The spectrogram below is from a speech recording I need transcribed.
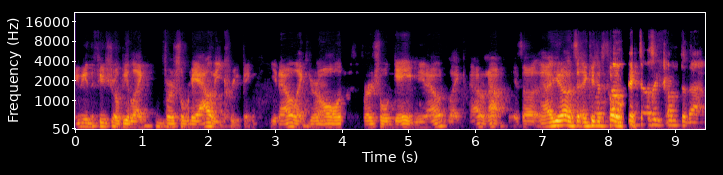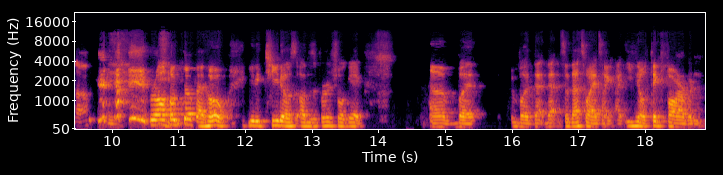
maybe in the future it'll be like virtual reality creeping, you know, like you're all in this virtual game, you know, like I don't know, it's a you know, it's it could just totally. it doesn't come to that, huh? We're all hooked up at home eating Cheetos on this virtual game, um, but but that that so that's why it's like I- you know think far when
